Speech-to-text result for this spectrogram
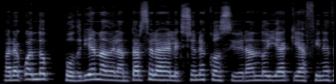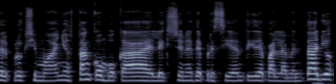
¿Para cuándo podrían adelantarse las elecciones, considerando ya que a fines del próximo año están convocadas elecciones de presidente y de parlamentario,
